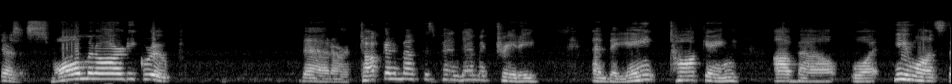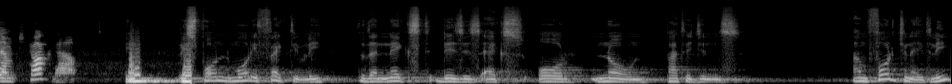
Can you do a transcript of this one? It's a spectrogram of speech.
there's a small minority group that are talking about this pandemic treaty and they ain't talking about what he wants them to talk about. Respond more effectively to the next disease X or known pathogens. Unfortunately,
